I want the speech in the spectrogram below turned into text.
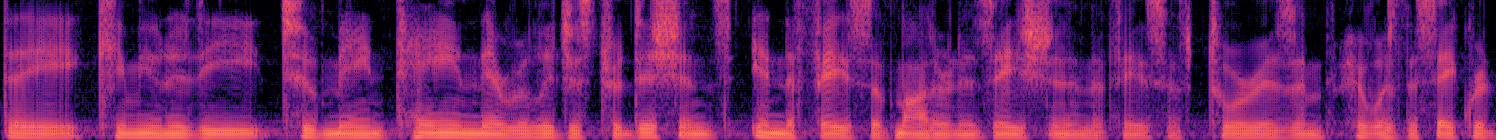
the community to maintain their religious traditions in the face of modernization, in the face of tourism. It was the sacred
